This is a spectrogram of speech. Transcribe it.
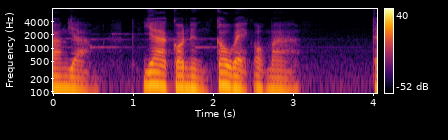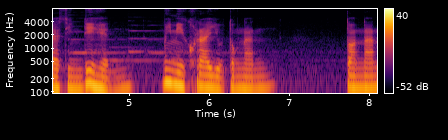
บางอย่างหญ้าก้อนหนึ่งก็แหวกออกมา แต่สิ่งที่เห็นไม่มีใครอยู่ตรงนั้น ตอนนั้น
